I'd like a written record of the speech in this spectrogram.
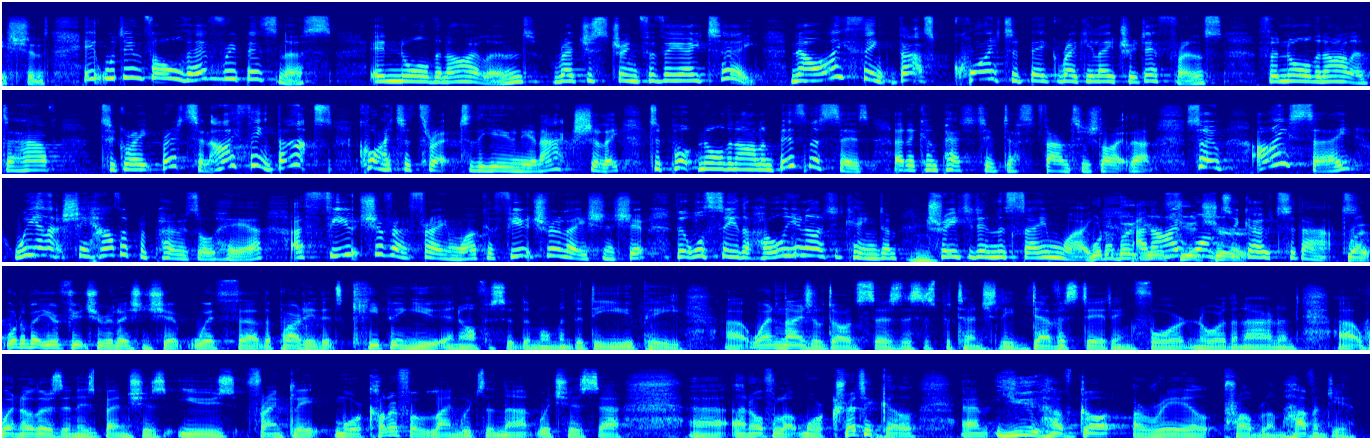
declarations. It would involve every business in Northern Ireland registering for VAT. Now, I think that's quite a big regulatory difference for Northern Ireland to have to Great Britain. I think that's quite a threat to the Union, actually, to put Northern Ireland businesses at a competitive disadvantage like that. So I say we actually have a proposal here, a future framework, a future relationship that will see the whole United Kingdom mm. treated in the same way. What about and your I future, want to go to that. Right. What about your future relationship with uh, the party that's keeping you in office at the moment, the DUP? Uh, when Nigel Dodds says this is potentially devastating for Northern Ireland, uh, when others in his benches use, frankly, more colourful language than that, which is uh, uh, an awful lot more critical, um, you have got a real problem, haven't you?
